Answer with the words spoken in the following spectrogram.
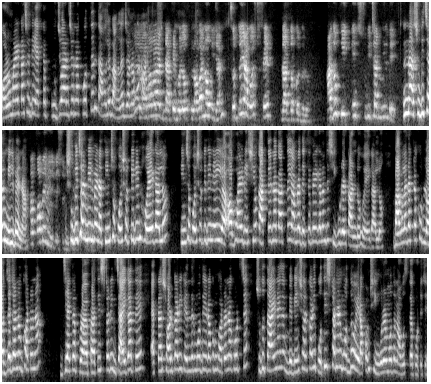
বড় মায়ের কাছে যদি একটা পুজো অর্চনা করতেন তাহলে বাংলা জনগণ অনেক খুশি। ডাকে হলো নবান্ন অভিযান চোদ্দই আগস্ট ফের রাত দখল হলো আদৌ কি সুবিচার মিলবে? না সুবিচার মিলবে না। কবে মিলবে সুবিচার? সুবিচার মিলবে না। তিনশো পঁয়ষট্টি দিন হয়ে গেল। তিনশো পঁয়ষট্টি দিন এই অভয় রেশিও কাটতে না কাটতেই আমরা দেখতে পেয়ে গেলাম যে সিগুরের কাণ্ড হয়ে গেল। বাংলার একটা খুব লজ্জাজনক ঘটনা। যে একটা প্রাতিষ্ঠানিক জায়গাতে একটা সরকারি কেন্দ্রের মধ্যে এরকম ঘটনা ঘটছে, শুধু তাই যে বেসরকারি প্রতিষ্ঠানের মধ্যেও এরকম সিঙ্গুরের মতন অবস্থা ঘটেছে।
